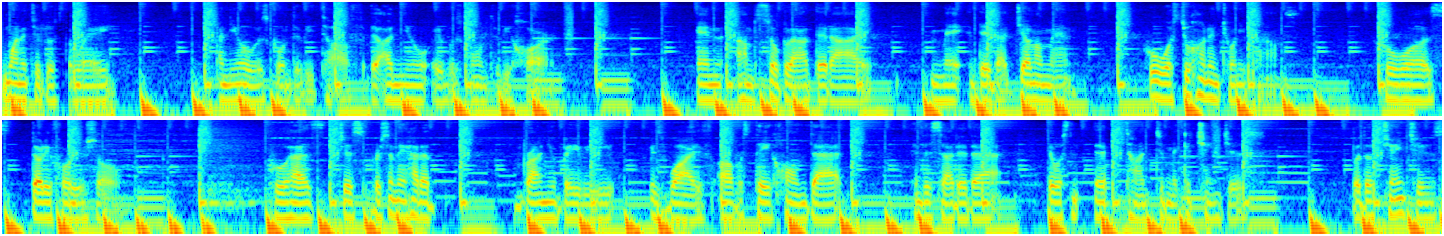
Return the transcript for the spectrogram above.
wanted to lose the weight, I knew it was going to be tough. I knew it was going to be hard. And I'm so glad that I met did that gentleman who was 220 pounds, who was 34 years old, who has just recently had a brand new baby, his wife of a stay-home dad, and decided that it was time to make changes. But those changes,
